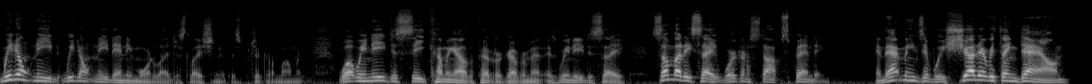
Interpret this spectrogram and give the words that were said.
we don't need we don't need any more legislation at this particular moment. What we need to see coming out of the federal government is we need to say somebody say we're going to stop spending, and that means if we shut everything down,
